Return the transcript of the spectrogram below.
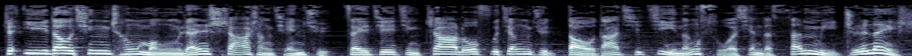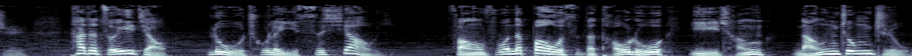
这一刀倾城猛然杀上前去，在接近扎罗夫将军到达其技能所限的三米之内时，他的嘴角露出了一丝笑意，仿佛那 BOSS 的头颅已成囊中之物。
